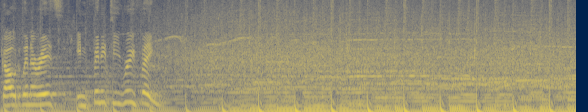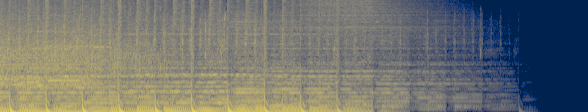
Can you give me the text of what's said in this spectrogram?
gold winner is Infinity Roofing.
